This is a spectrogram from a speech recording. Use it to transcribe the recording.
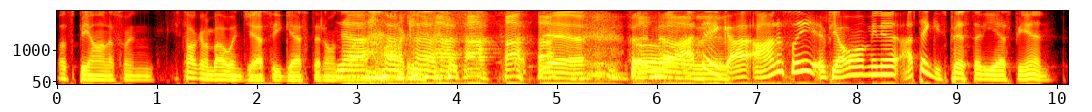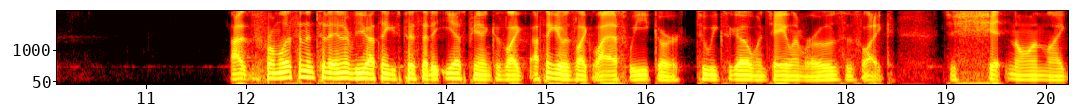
Let's be honest. When he's talking about when Jesse guessed it on the podcast, yeah. no, I oh, think I, honestly, if y'all want me to, I think he's pissed at ESPN. I, from listening to the interview, I think he's pissed at ESPN because, like, I think it was like last week or two weeks ago when Jalen Rose is like just shitting on like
